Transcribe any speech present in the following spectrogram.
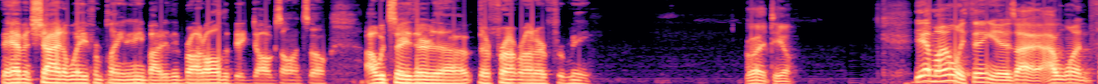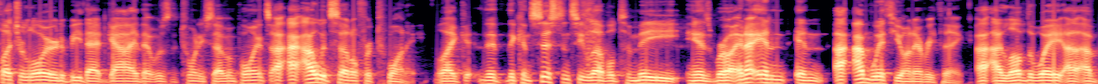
they haven't shied away from playing anybody. They brought all the big dogs on. So I would say they're the they're front runner for me. Go ahead, Teal. Yeah, my only thing is I, I want Fletcher Loyer to be that guy that was the 27 points. I, I would settle for 20. Like the, the consistency level to me, Hansbrough, and I and and I, am with you on everything. I, I love the way I, I've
